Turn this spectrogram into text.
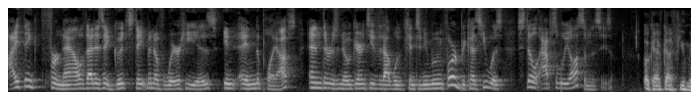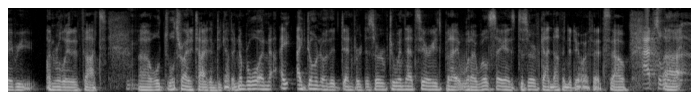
I think for now, that is a good statement of where he is in, in the playoffs. And there is no guarantee that that will continue moving forward because he was still absolutely awesome this season. Okay, I've got a few maybe unrelated thoughts. Uh, we'll we'll try to tie them together. Number one, I, I don't know that Denver deserved to win that series, but I, what I will say is deserved got nothing to do with it. So absolutely, uh,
